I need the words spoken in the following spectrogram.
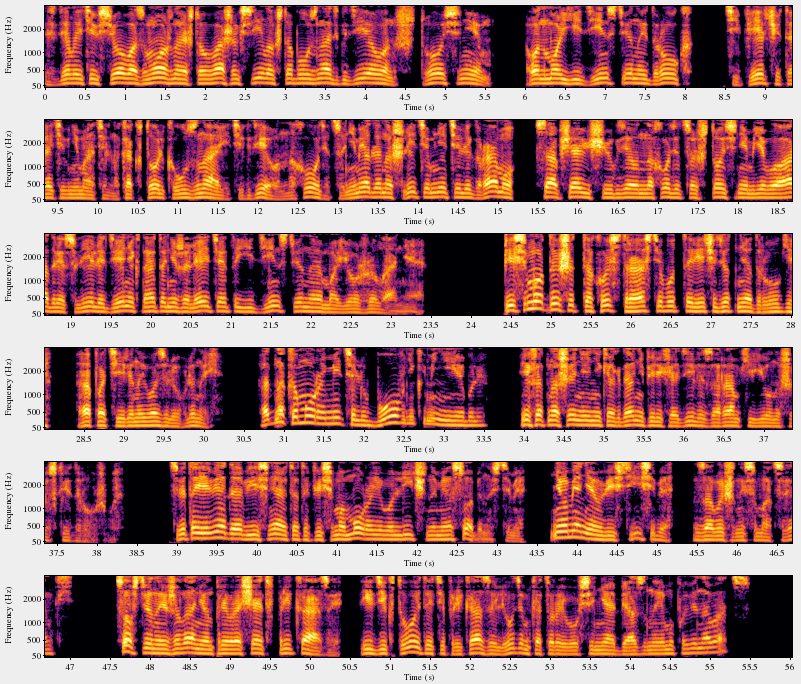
Сделайте все возможное, что в ваших силах, чтобы узнать, где он, что с ним. Он мой единственный друг. Теперь читайте внимательно. Как только узнаете, где он находится, немедленно шлите мне телеграмму, сообщающую, где он находится, что с ним, его адрес, Лили, денег на это не жалейте, это единственное мое желание. Письмо дышит такой страстью, будто речь идет не о друге, о потерянной возлюбленной. Однако Мур и Митя любовниками не были. Их отношения никогда не переходили за рамки юношеской дружбы. Цветоеведы объясняют это письмо Мура его личными особенностями, неумением вести себя, завышенной самооценкой. Собственные желания он превращает в приказы и диктует эти приказы людям, которые вовсе не обязаны ему повиноваться.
